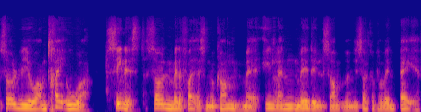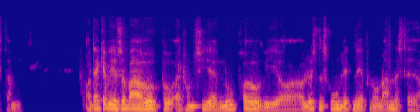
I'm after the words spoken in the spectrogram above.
så vil vi jo om tre uger senest, så vil Mette Frederiksen nu komme med en eller anden meddelelse om, hvad vi så kan forvente bagefter. Og der kan vi jo så bare håbe på, at hun siger, at nu prøver vi at, at løsne skolen lidt mere på nogle andre steder.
